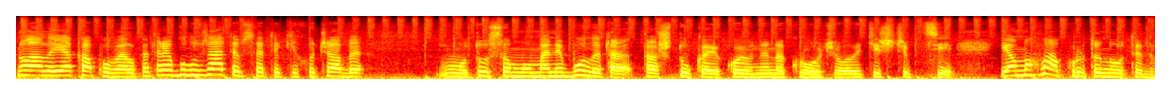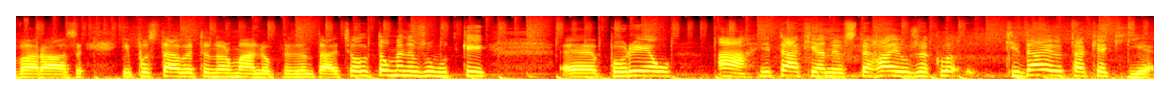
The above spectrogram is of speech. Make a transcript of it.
Ну, але яка помилка? Треба було взяти все-таки хоча б ну, ту саму в мене була та, та штука, якою вони накручували, ті щипці. Я могла крутанути два рази і поставити нормальну презентацію. Але то в мене вже був такий е, порив. А, і так я не встигаю, вже кла- кидаю так, як є.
